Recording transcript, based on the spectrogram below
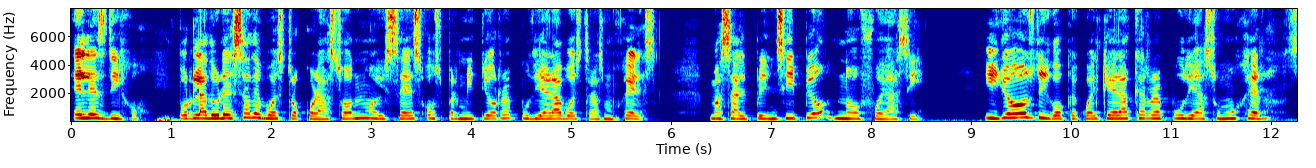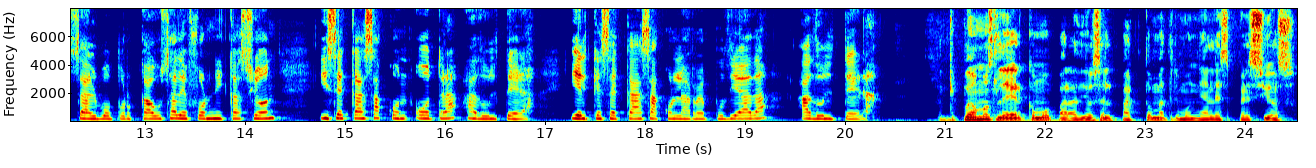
Él les dijo, por la dureza de vuestro corazón Moisés os permitió repudiar a vuestras mujeres, mas al principio no fue así. Y yo os digo que cualquiera que repudia a su mujer, salvo por causa de fornicación, y se casa con otra, adultera, y el que se casa con la repudiada, adultera. Aquí podemos leer cómo para Dios el pacto matrimonial es precioso.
